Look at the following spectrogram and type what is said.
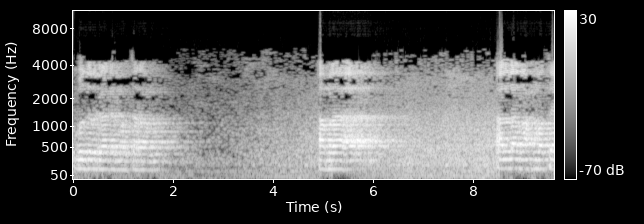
بزرگان محترم আমরা আল্লাহ রহমতে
